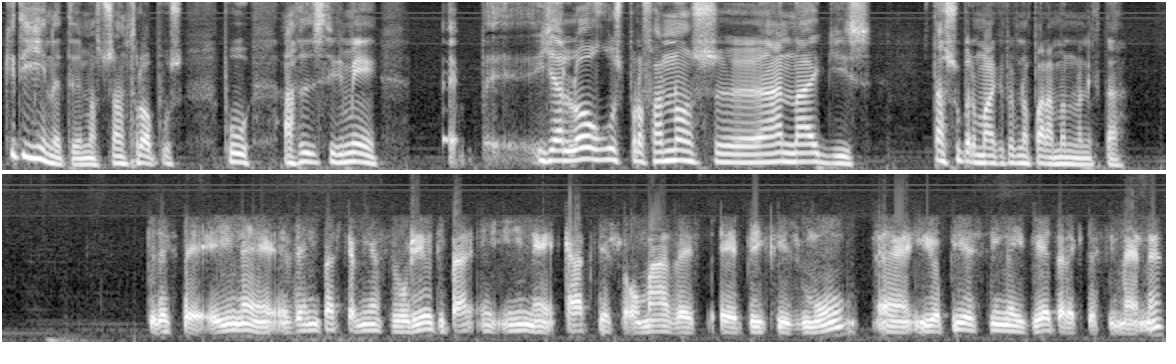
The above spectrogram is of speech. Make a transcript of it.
Και τι γίνεται με αυτούς τους ανθρώπους που αυτή τη στιγμή ε, ε, για λόγους προφανώς ε, ανάγκης τα σούπερ μάρκετ πρέπει να παραμένουν ανοιχτά; Κοιτάξτε, είναι, δεν υπάρχει καμία αμφιβολία ότι είναι κάποιες ομάδες πληθυσμού οι οποίες είναι ιδιαίτερα εκτεθειμένες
